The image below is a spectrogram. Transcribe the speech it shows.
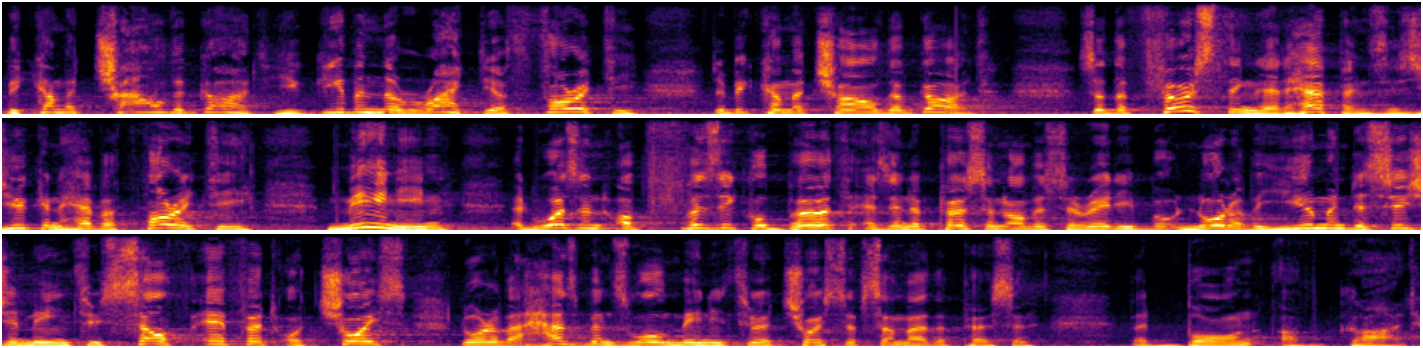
Become a child of God. You're given the right, the authority to become a child of God. So the first thing that happens is you can have authority, meaning it wasn't of physical birth, as in a person obviously already born, nor of a human decision, meaning through self effort or choice, nor of a husband's will, meaning through a choice of some other person, but born of God.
